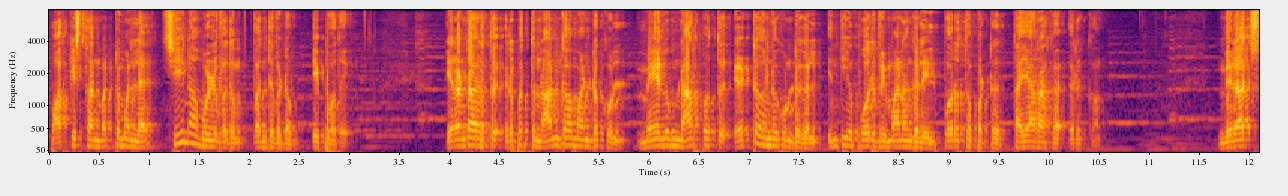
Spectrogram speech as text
பாகிஸ்தான் மட்டுமல்ல சீனா முழுவதும் வந்துவிடும் இப்போது. இரண்டாயிரத்து இருபத்தி நான்காம் ஆண்டுக்குள் மேலும் நாற்பத்து எட்டு அணுகுண்டுகள் இந்திய போர் விமானங்களில் பொருத்தப்பட்டு தயாராக இருக்கும். மிராஜ்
